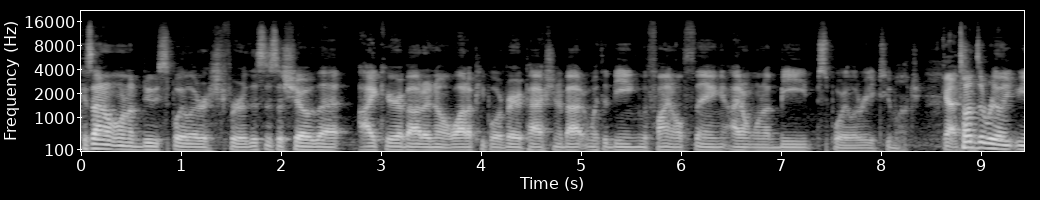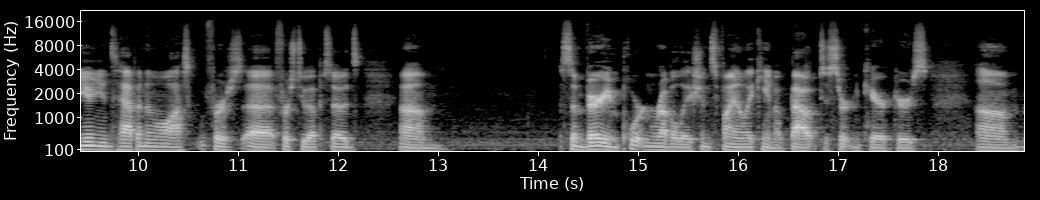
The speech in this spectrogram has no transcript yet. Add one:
because I don't want to do spoilers for this is a show that I care about. I know a lot of people are very passionate about, and with it being the final thing, I don't want to be spoilery too much. Gotcha. Tons of reunions happened in the last first uh, first two episodes. Um, some very important revelations finally came about to certain characters. Um,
